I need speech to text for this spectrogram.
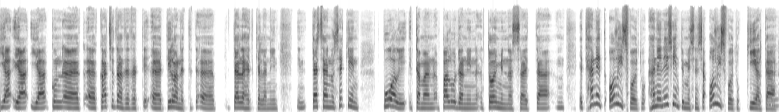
Ja, ja, ja kun äh, katsotaan tätä t- äh, tilannetta äh, tällä hetkellä, niin, niin tässähän on sekin puoli tämän Paludanin toiminnassa, että, että hänet olisi voitu, hänen esiintymisensä olisi voitu kieltää mm.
